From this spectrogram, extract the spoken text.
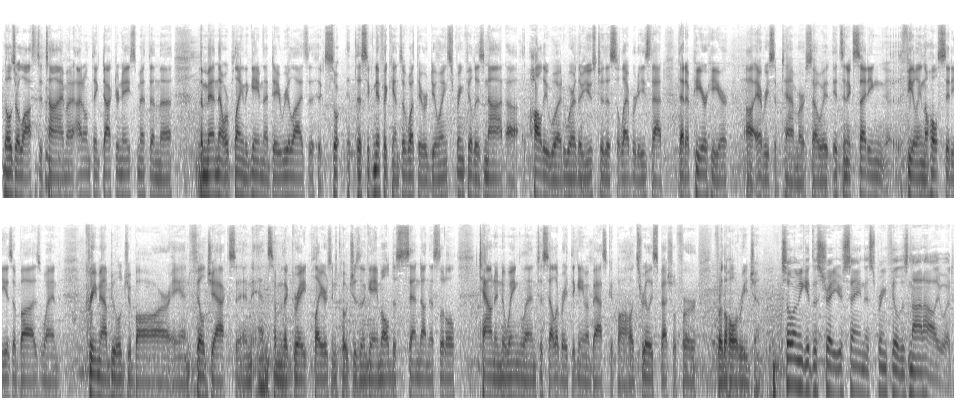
those are lost to time. I, I don't think Dr. Naismith and the the men that were playing the game that day realized the, the significance of what they were doing. Springfield is not uh, Hollywood where they're used to the celebrities that, that appear here uh, every September. So it, it's an exciting uh, feeling. The whole city is a buzz when Kareem Abdul-Jabbar and Phil Jackson and some of the great players and coaches in the game all descend on this little town in New England to celebrate the game of basketball. It's really special for, for the whole region. So let me get this straight. You're saying that Springfield is not Hollywood?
